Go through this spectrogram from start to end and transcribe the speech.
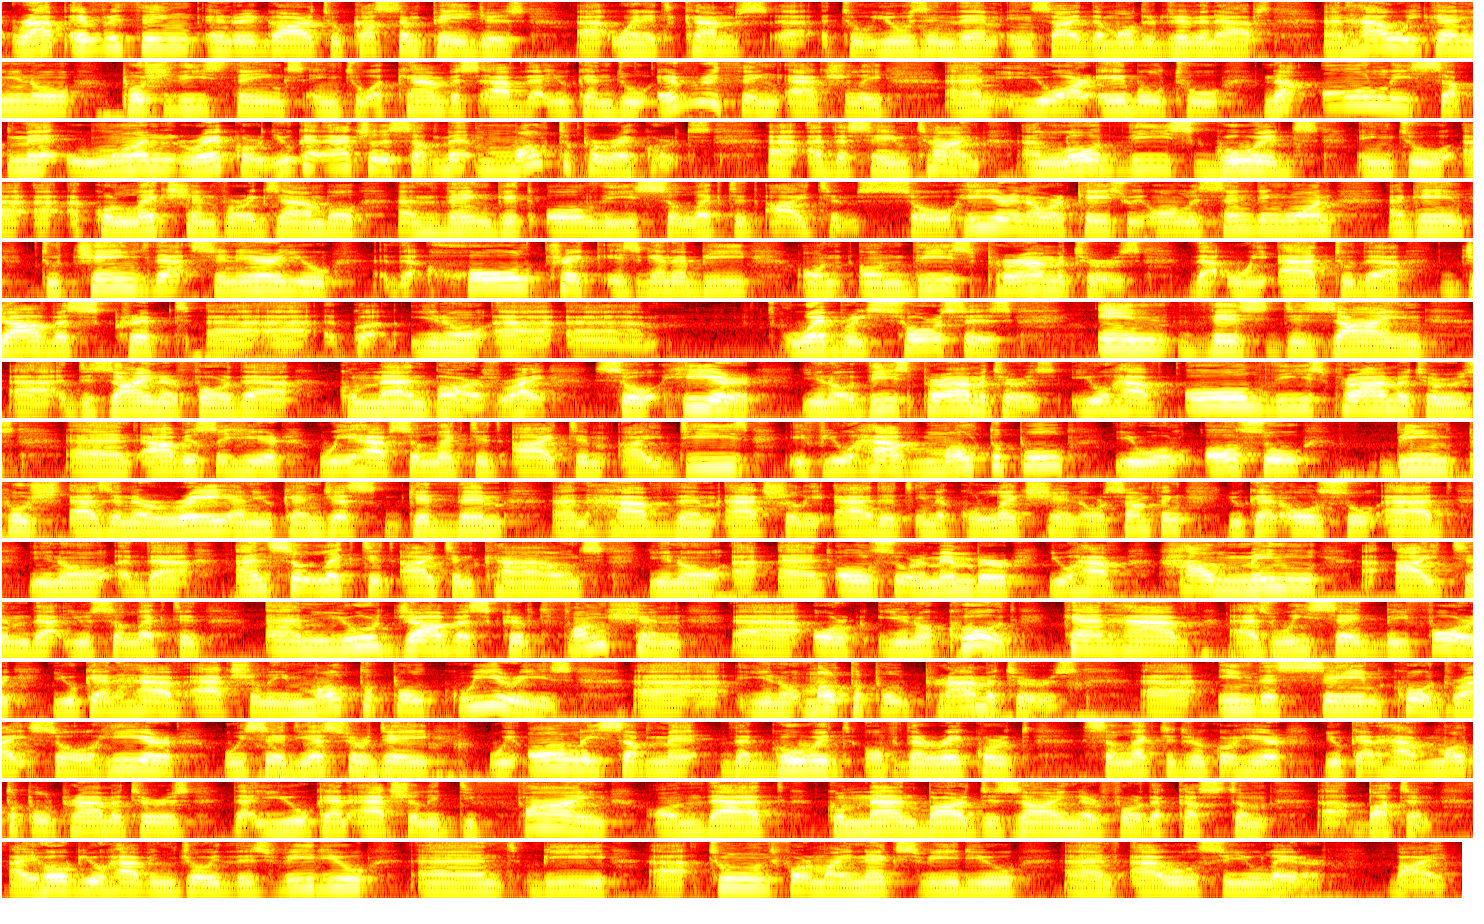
wrap everything in regard to custom pages uh, when it comes uh, to using them inside the model driven apps and how we can you know push these things into a canvas app that you can do everything actually and you are able to not only submit one record you can actually submit multiple records uh, at the same time and load these GUIDs into a, a collection for example and then get all these selected items. So here in our case we only sending one. Again to change that scenario the whole trick is going to be on on these parameters that we add to the javascript uh, uh, you know uh, uh web resources in this design uh, designer for the command bars right? So here you know these parameters you have all these parameters and obviously here we have selected item IDs if you have multiple you will also being pushed as an array and you can just get them and have them actually added in a collection or something. You can also add you know the unselected item counts you know uh, and also remember you have how many uh, item that you selected and your javascript function uh, or you know code can have as we said before you can have actually multiple queries uh, you know multiple parameters uh, in the same code, right? So here we said yesterday we only submit the GUID of the record, selected record here. You can have multiple parameters that you can actually define on that command bar designer for the custom uh, button. I hope you have enjoyed this video and be uh, tuned for my next video and I will see you later. Bye.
